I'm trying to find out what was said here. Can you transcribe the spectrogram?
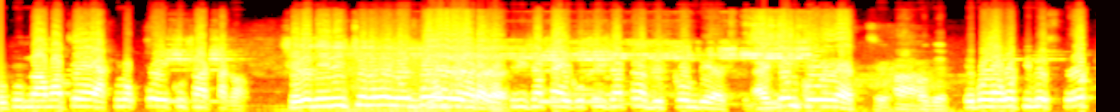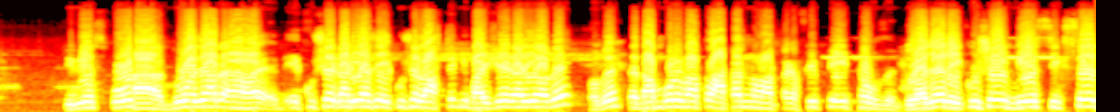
নতুন দাম আছে এক লক্ষ একুশ হাজার টাকা। সেটা দিয়ে দিচ্ছ তুমি নব্বই হাজার টাকা। তিরিশ হাজার টাকা একত্রিশ হাজার টাকা ডিসকাউন্ট দিয়ে যাচ্ছে একদম কমে যাচ্ছে। হ্যাঁ। ওকে এরপর যাব টিভিএস স্পোর্ট টিভিএস স্পোর্ট দু হাজার একুশের গাড়ি আছে একুশে লাস্টে কি বাইশের গাড়ি হবে? দাম পড়বে মাত্র আটান্ন হাজার টাকা ফিফটি এইট থাউজেন্ড দু হাজার একুশের বিএস সিক্স এর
